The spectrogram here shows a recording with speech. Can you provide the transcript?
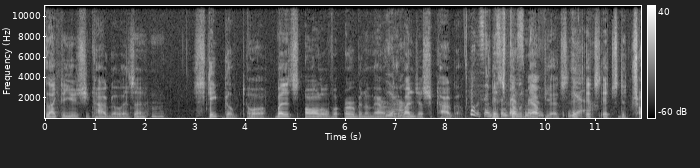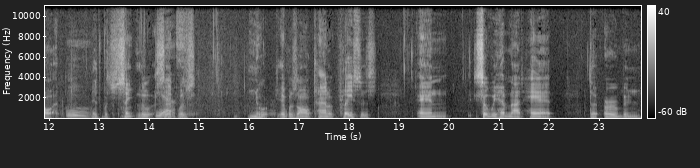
like to use Chicago as a mm-hmm. Scapegoat, or but it's all over urban America. Yeah. It wasn't just Chicago. Well, the same It's disinvestment. Philadelphia. It's yeah. it, it's it's Detroit. Mm. It was St. Louis. Yes. It was Newark. It was all kind of places, and so we have not had the urban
